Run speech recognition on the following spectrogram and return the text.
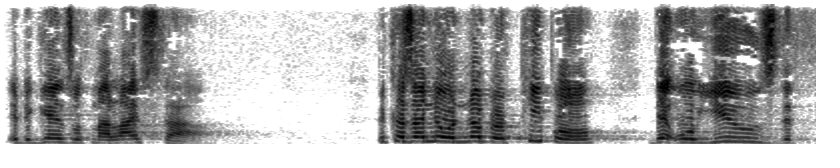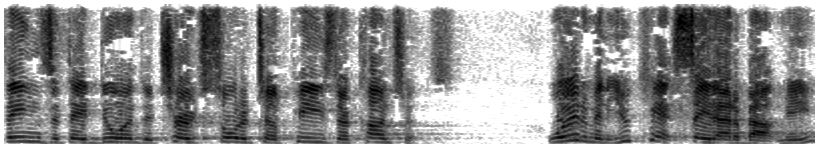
it begins with my lifestyle. Because I know a number of people that will use the things that they do in the church sort of to appease their conscience. Wait a minute, you can't say that about me.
